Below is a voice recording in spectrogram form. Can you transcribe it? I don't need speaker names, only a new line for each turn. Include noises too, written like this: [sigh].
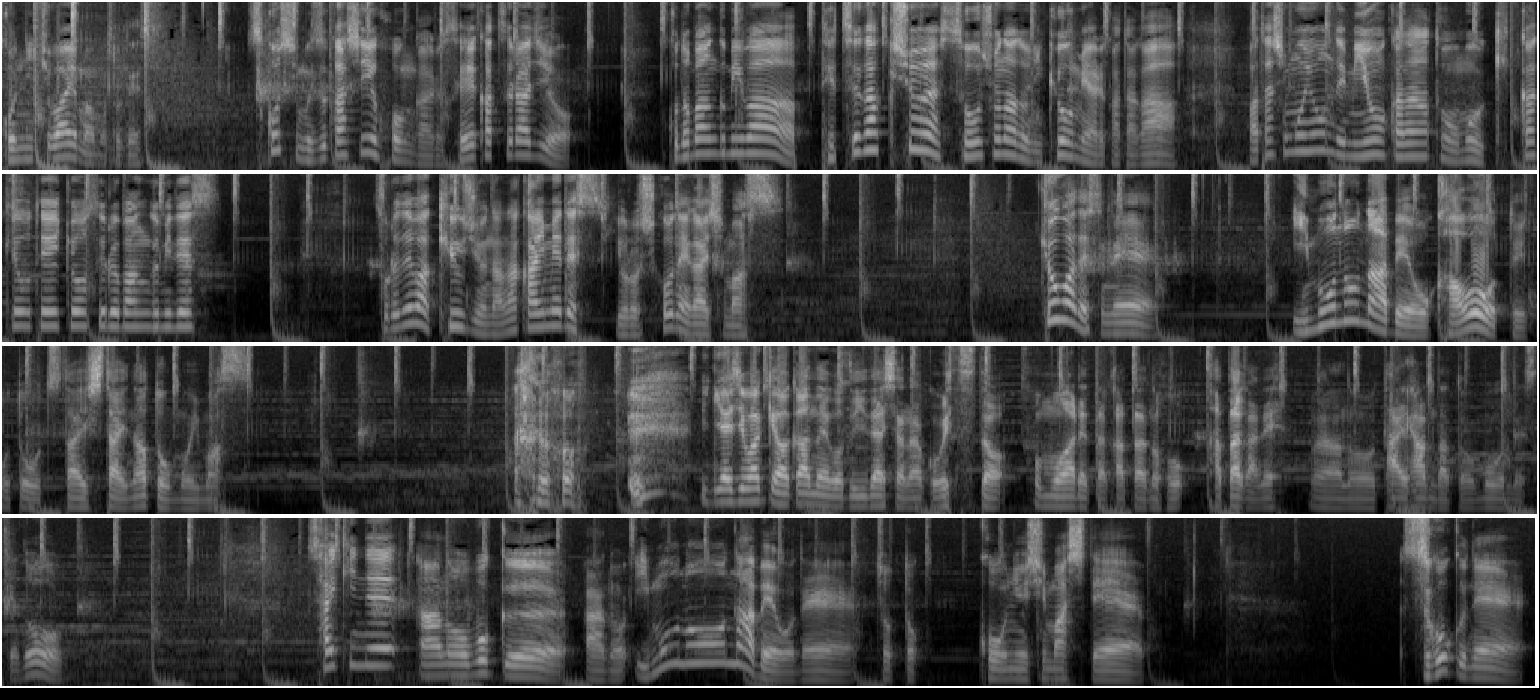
こんにちは山本です。少し難しい本がある生活ラジオ。この番組は哲学書や思想書などに興味ある方が私も読んでみようかなと思うきっかけを提供する番組です。それでは97回目です。よろしくお願いします。今日はですね芋の鍋を買おうということをお伝えしたいなと思います。あの [laughs] いきなりわけわかんないこと言い出したな、こいつと思われた方の方がね、あの、大半だと思うんですけど、最近ね、あの、僕、あの、芋の鍋をね、ちょっと購入しまして、すごくね、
